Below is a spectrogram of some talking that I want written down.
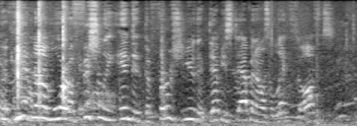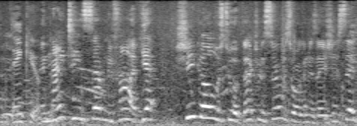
The Vietnam War officially ended the first year that Debbie Stabenow was elected to office. Thank you. In 1975, yet she goes to a veteran service organization and said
